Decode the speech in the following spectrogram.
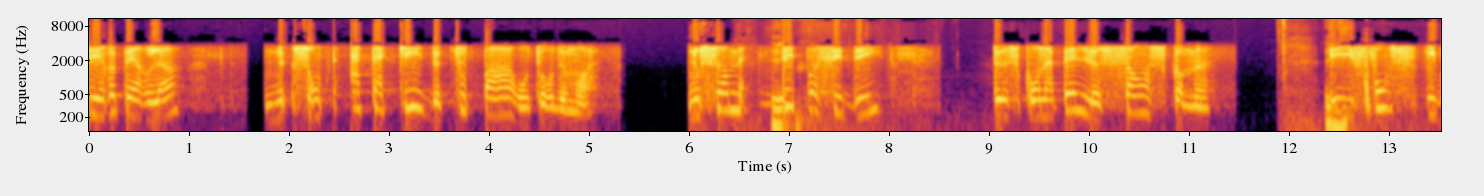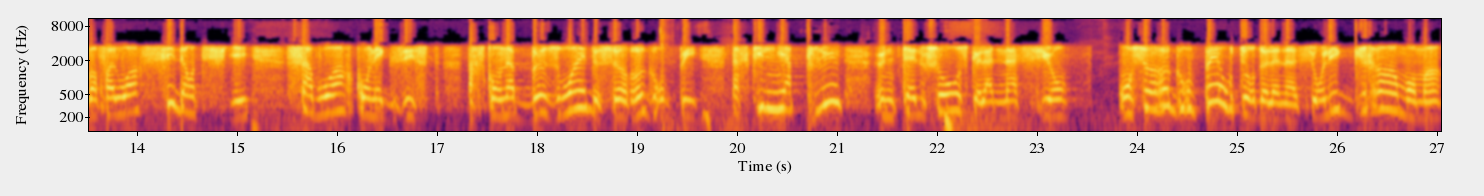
ces repères-là ne- sont attaqués de toutes parts autour de moi. Nous sommes Et- dépossédés de ce qu'on appelle le sens commun. Et- il faut, il va falloir s'identifier, savoir qu'on existe, parce qu'on a besoin de se regrouper, parce qu'il n'y a plus une telle chose que la nation. On se regroupait autour de la nation, les grands moments,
